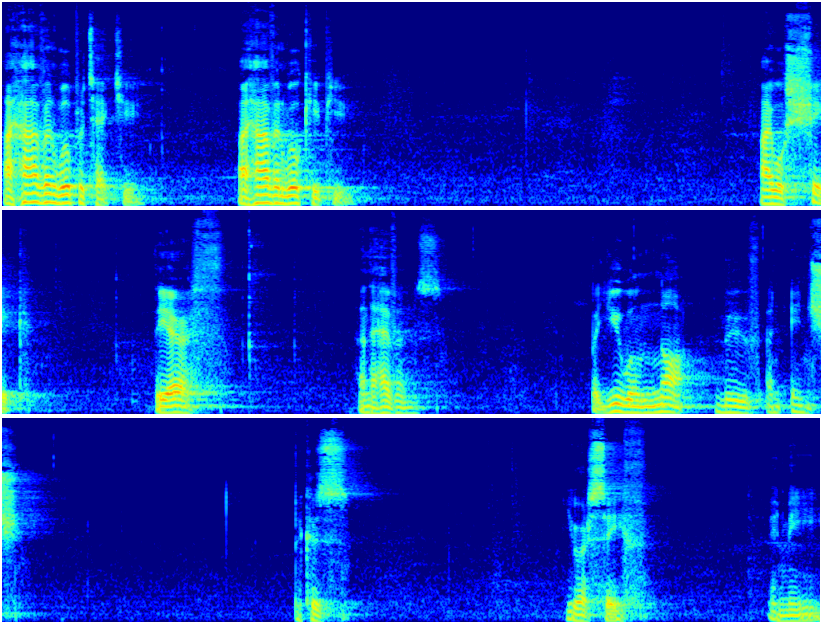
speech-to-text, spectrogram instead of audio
I have and will protect you. I have and will keep you. I will shake the earth and the heavens, but you will not move an inch because you are safe in me.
